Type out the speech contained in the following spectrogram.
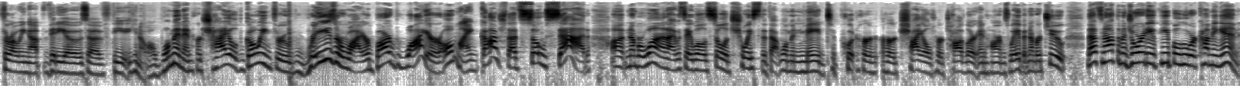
throwing up videos of the you know a woman and her child going through razor wire, barbed wire. Oh my gosh, that's so sad. Uh, number one, I would say, well, it's still a choice that that woman made to put her her child, her toddler, in harm's way. But number two, that's not the majority of people who are coming in.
